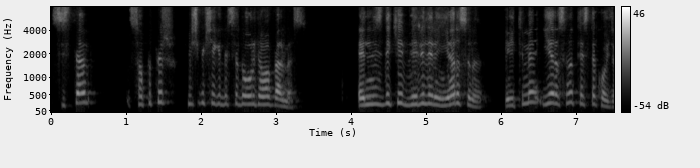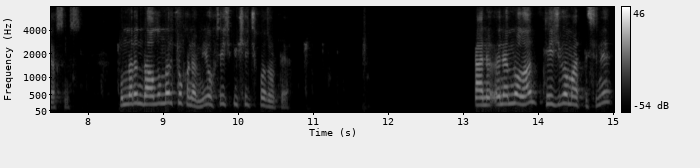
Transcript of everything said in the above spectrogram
sistem sapıtır. Hiçbir şekilde size doğru cevap vermez. Elinizdeki verilerin yarısını eğitime, yarısını teste koyacaksınız. Bunların dağılımları çok önemli. Yoksa hiçbir şey çıkmaz ortaya. Yani önemli olan tecrübe maddesini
